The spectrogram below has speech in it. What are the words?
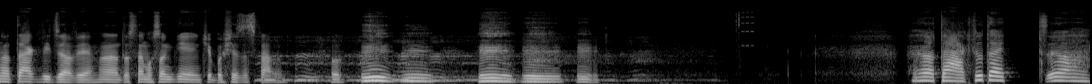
No tak, widzowie. A, dostałem osągnięcie, bo się zesrałem. O. No tak, tutaj, a,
